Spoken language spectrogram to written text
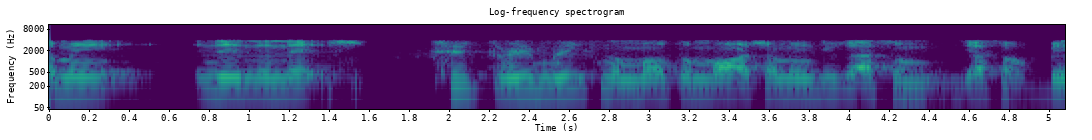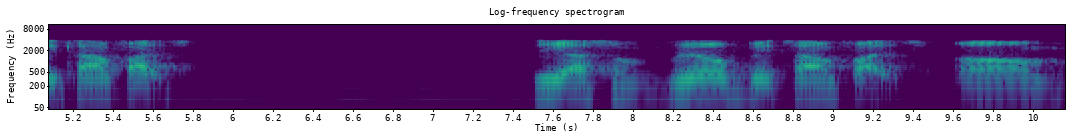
I mean, and then the next two, three weeks in the month of March, I mean, you got some, you got some big time fights. You got some real big time fights. Um,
